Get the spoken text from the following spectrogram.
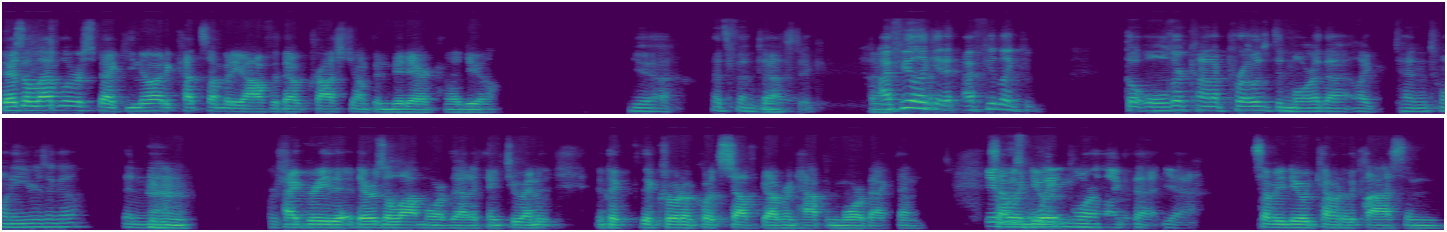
there's a level of respect. You know how to cut somebody off without cross jumping midair kind of deal. Yeah, that's fantastic. Yeah. I feel like it. I feel like the older kind of pros did more of that like 10, 20 years ago than. Mhm. for sure. I agree that there was a lot more of that, I think, too. And the, the quote unquote self governed happened more back then. It Someone was knew way it. more like that. Yeah. Somebody knew would come into the class and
